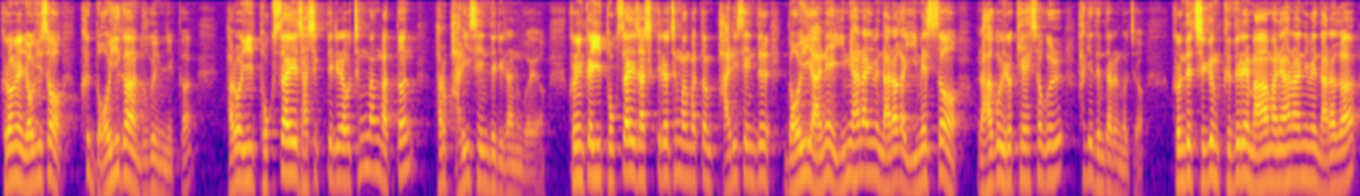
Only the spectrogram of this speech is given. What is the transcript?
그러면 여기서 그 너희가 누구입니까? 바로 이 독사의 자식들이라고 책망받던 바로 바리새인들이라는 거예요. 그러니까 이 독사의 자식들이라고 책망받던 바리새인들 너희 안에 이미 하나님의 나라가 임했어라고 이렇게 해석을 하게 된다는 거죠. 그런데 지금 그들의 마음 안에 하나님의 나라가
